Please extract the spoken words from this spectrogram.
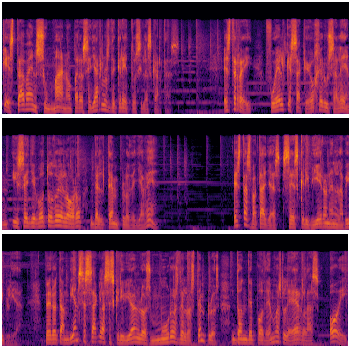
que estaba en su mano para sellar los decretos y las cartas. Este rey fue el que saqueó Jerusalén y se llevó todo el oro del templo de Yahvé. Estas batallas se escribieron en la Biblia, pero también Sesac las escribió en los muros de los templos, donde podemos leerlas hoy.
